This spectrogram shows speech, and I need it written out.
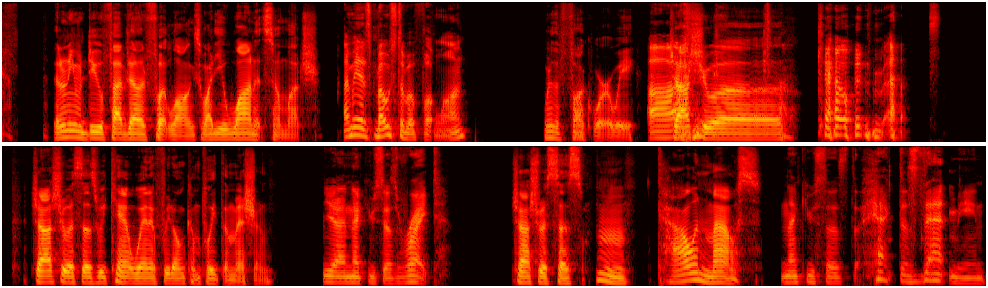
they don't even do five dollar footlongs. Why do you want it so much? I mean, it's most of a foot long. Where the fuck were we? Uh, Joshua. Cow and mouse. Joshua says we can't win if we don't complete the mission. Yeah, Neku says, right. Joshua says, hmm, cow and mouse. Neku says, the heck does that mean?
